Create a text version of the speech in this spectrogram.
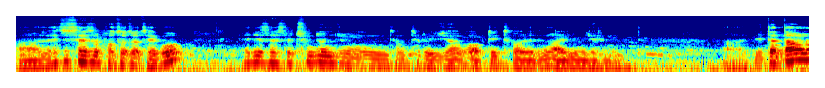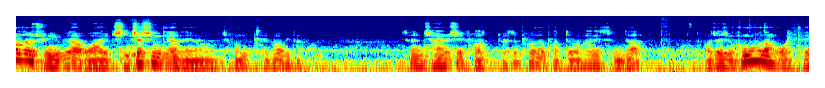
아, 헤드셋을 벗어도 되고 헤드셋을 충전 중인 상태로 유지하고 업데이트가 완료되는 알림이 재생됩니다. 아, 일단 다운로드 중이고요. 와, 이거 진짜 신기하네요. 전 대박이다. 저는 잠시 벗, 헤드폰을 벗도록 하겠습니다. 어, 저 지금 흥분한 것 같아.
